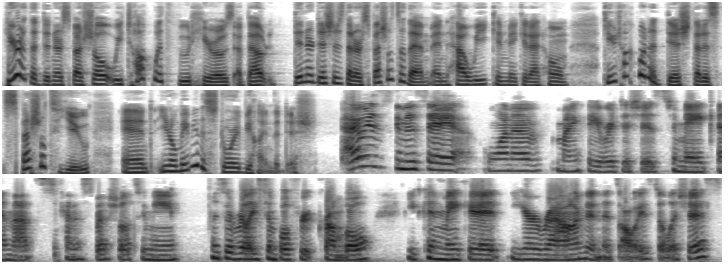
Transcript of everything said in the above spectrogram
here at the dinner special, we talk with food heroes about dinner dishes that are special to them and how we can make it at home. Can you talk about a dish that is special to you and, you know, maybe the story behind the dish? I was going to say one of my favorite dishes to make, and that's kind of special to me, is a really simple fruit crumble. You can make it year round and it's always delicious.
